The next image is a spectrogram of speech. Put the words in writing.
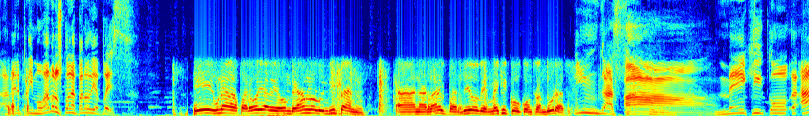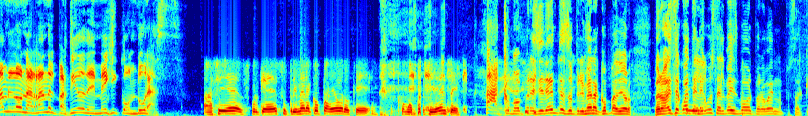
A ver, primo, vámonos con la parodia, pues. Sí, una parodia de donde AMLO lo invitan a narrar el partido de México contra Honduras. Ingas. México. AMLO narrando el partido de México-Honduras. Así es, porque es su primera Copa de Oro que como presidente. Ah, como presidente su primera Copa de Oro. Pero a este cuate le gusta el béisbol, pero bueno, pues ok.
